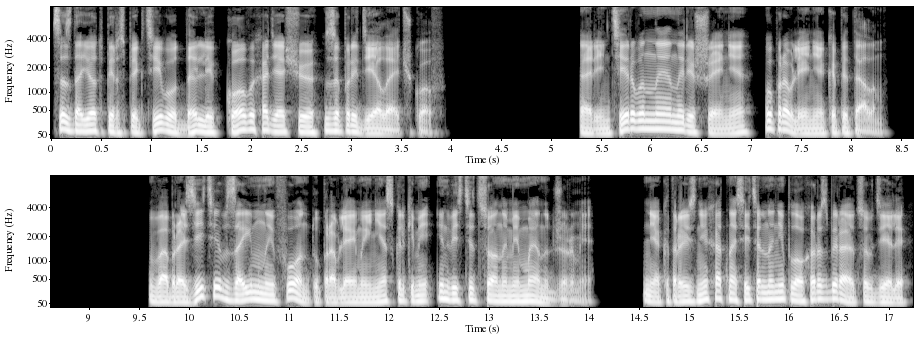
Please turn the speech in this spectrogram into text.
создает перспективу, далеко выходящую за пределы очков. Ориентированное на решение управления капиталом. Вообразите взаимный фонд, управляемый несколькими инвестиционными менеджерами. Некоторые из них относительно неплохо разбираются в деле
